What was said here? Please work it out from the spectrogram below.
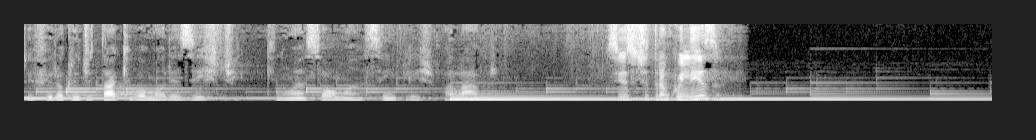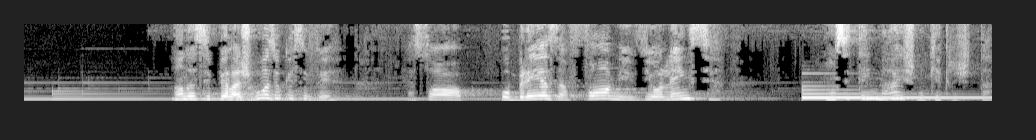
Prefiro acreditar que o amor existe, que não é só uma simples palavra. Se isso te tranquiliza, Anda-se pelas ruas e o que se vê? É só pobreza, fome, violência. Não se tem mais no que acreditar.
